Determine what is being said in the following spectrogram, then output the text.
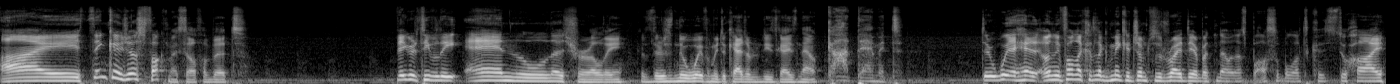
I think I just fucked myself a bit figuratively and literally, because there's no way for me to catch up to these guys now. God damn it. They're way ahead. Only if I could like make a jump to the right there, but no, that's possible. That's because it's too high.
